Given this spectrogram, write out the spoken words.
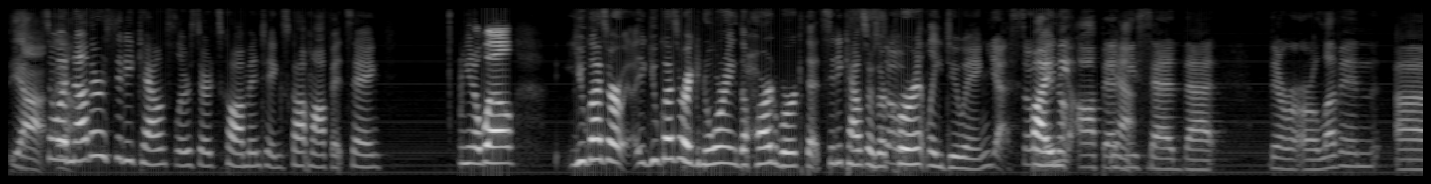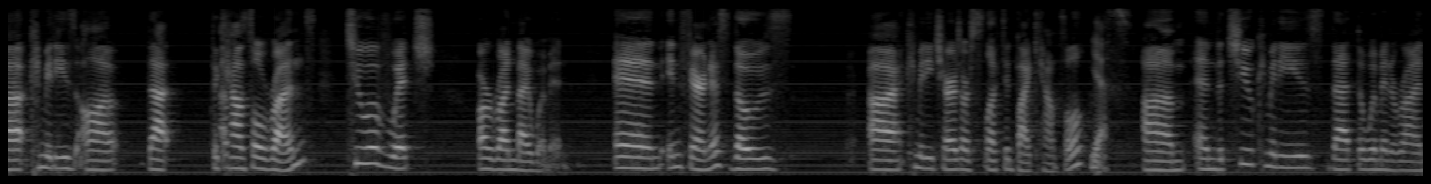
Yeah. So yeah. another city councilor starts commenting, Scott Moffatt, saying, "You know, well, you guys are you guys are ignoring the hard work that city councilors are currently doing." Yes. So by in the op-ed, yeah. we said that there are 11 uh, committees uh, that the council runs, two of which are run by women. And in fairness, those uh, committee chairs are selected by council. Yes. Um, and the two committees that the women run,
